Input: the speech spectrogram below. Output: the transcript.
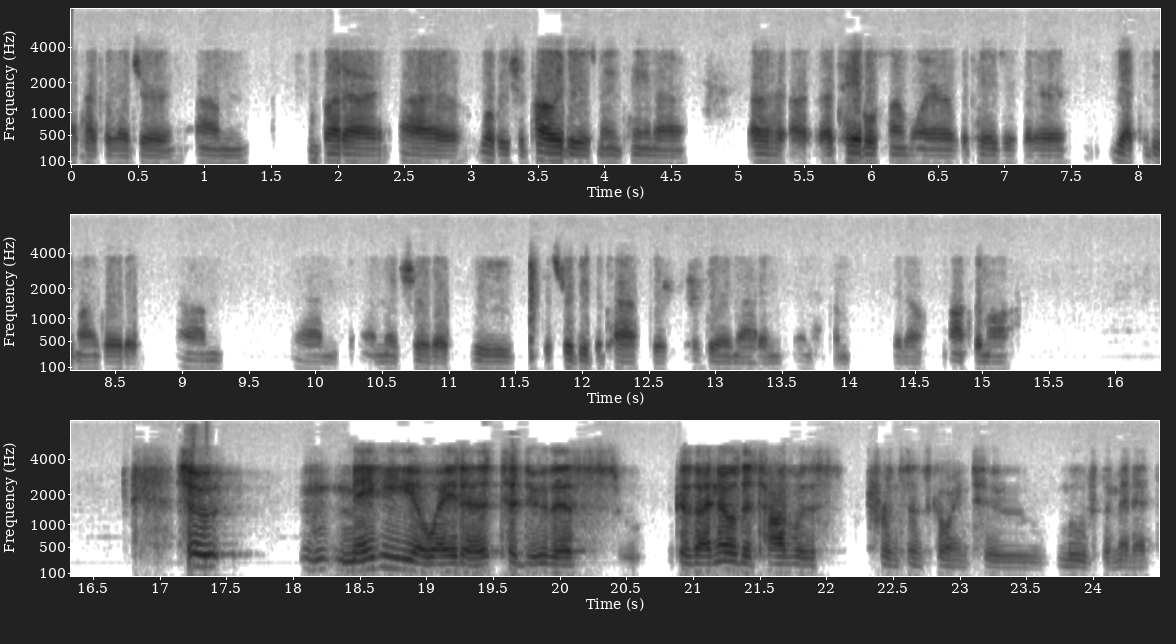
at Hyperledger. Um, but uh, what we should probably do is maintain a, a, a table somewhere of the pages that are yet to be migrated, um, and, and make sure that we distribute the task of, of doing that and, and you know knock them off. So maybe a way to, to do this, because I know that Todd was, for instance, going to move the minutes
